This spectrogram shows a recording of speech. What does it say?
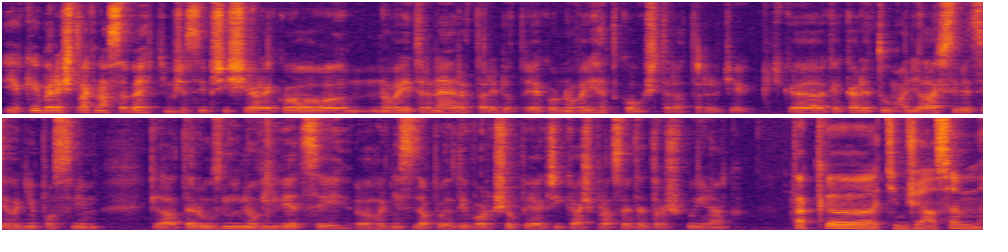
jaký bereš tlak na sebe tím, že jsi přišel jako nový trenér, tady do, jako nový head coach, teda tady do těch, ke, ke kadetům a děláš si věci hodně po svým, děláte různé nové věci, hodně si zapojil ty workshopy, jak říkáš, pracujete trošku jinak. Tak eh, tím, že já jsem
